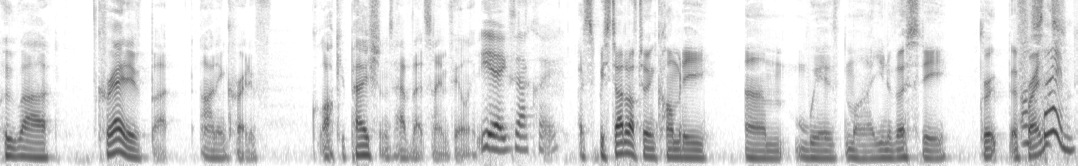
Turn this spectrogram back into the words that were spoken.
who are creative but aren't in creative occupations have that same feeling. Yeah, exactly. We started off doing comedy um, with my university group of Oh, friends. same.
